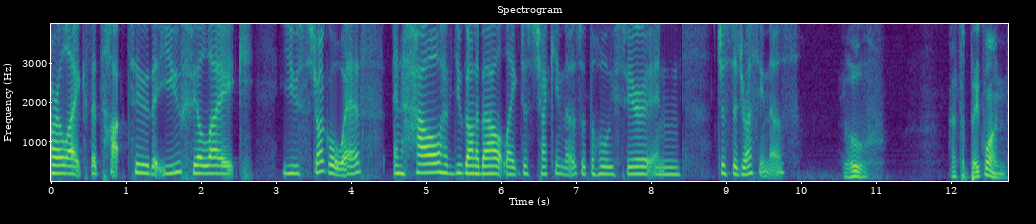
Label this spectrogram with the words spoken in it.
are like the top 2 that you feel like you struggle with and how have you gone about like just checking those with the Holy Spirit and just addressing those? Ooh. That's a big one.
